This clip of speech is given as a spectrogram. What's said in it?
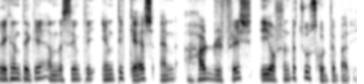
তো এখান থেকে আমরা simply empty cache and hard refresh এই অপশনটা চুজ করতে পারি।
